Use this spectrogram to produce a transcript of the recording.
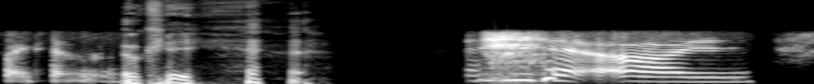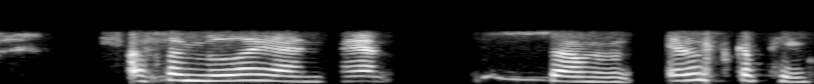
for eksempel. Okay. og, øh, og så møder jeg en mand, som elsker Pink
